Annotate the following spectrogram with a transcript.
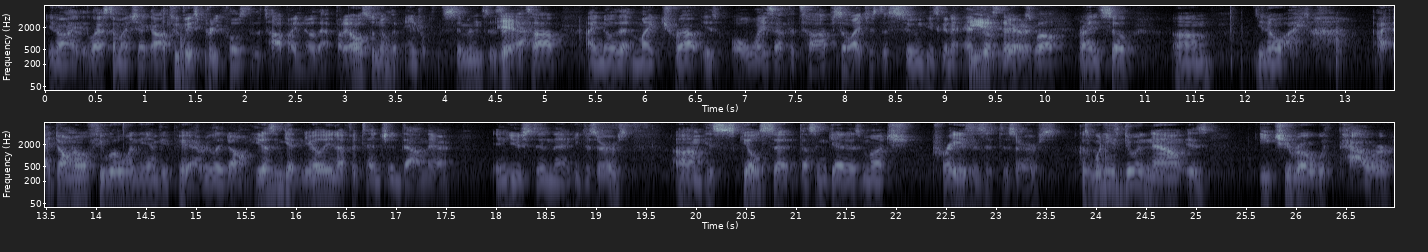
you know, I, last time I checked, Altuve is pretty close to the top. I know that, but I also know that Andrelton Simmons is Yeah. at the top. I know that Mike Trout is always at the top, so I just assume he's going to end He up is there as well. right? So, um, you know, I, I don't know if he will win the MVP. I really don't. He doesn't get nearly enough attention down there in Houston than he deserves. Um, his skill set doesn't get as much praise as it deserves because what he's doing now is Ichiro with power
